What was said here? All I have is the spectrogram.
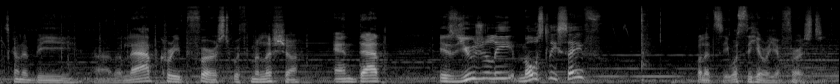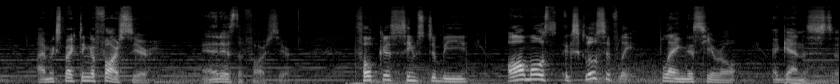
it's gonna be uh, the lab creep first with Militia. And that is usually mostly safe. But let's see, what's the hero here first? I'm expecting a Farseer. And it is the Farseer. Focus seems to be almost exclusively playing this hero against uh,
